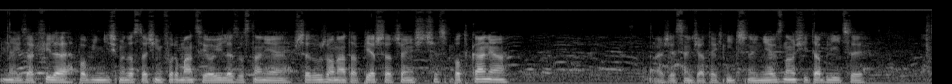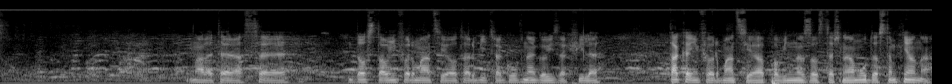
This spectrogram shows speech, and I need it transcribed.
No i za chwilę powinniśmy dostać informację, o ile zostanie przedłużona ta pierwsza część spotkania. Na razie sędzia techniczny nie wznosi tablicy. No ale teraz e, dostał informację od arbitra głównego i za chwilę taka informacja powinna zostać nam udostępniona.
